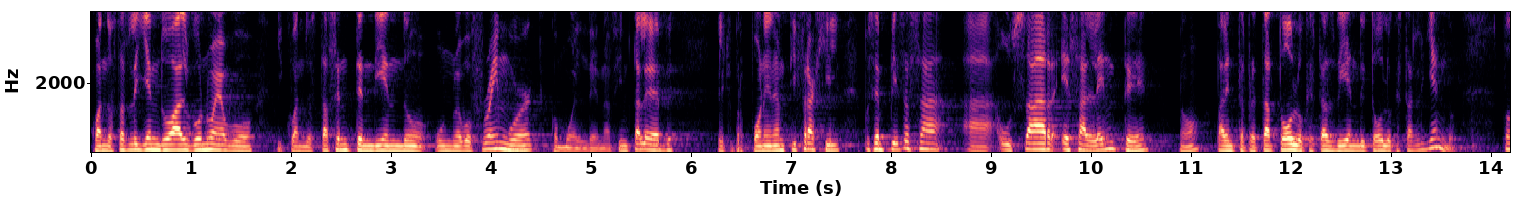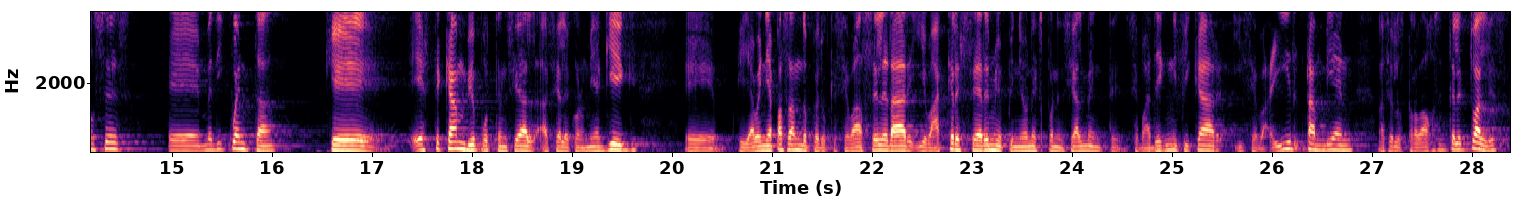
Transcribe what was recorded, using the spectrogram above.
cuando estás leyendo algo nuevo y cuando estás entendiendo un nuevo framework como el de Nassim Taleb, el que propone en Antifrágil, pues empiezas a, usar esa lente ¿no? para interpretar todo lo que estás viendo y todo lo que estás leyendo. Entonces eh, me di cuenta que este cambio potencial hacia la economía gig, eh, que ya venía pasando, pero que se va a acelerar y va a crecer, en mi opinión, exponencialmente, se va a dignificar y se va a ir también hacia los trabajos intelectuales,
